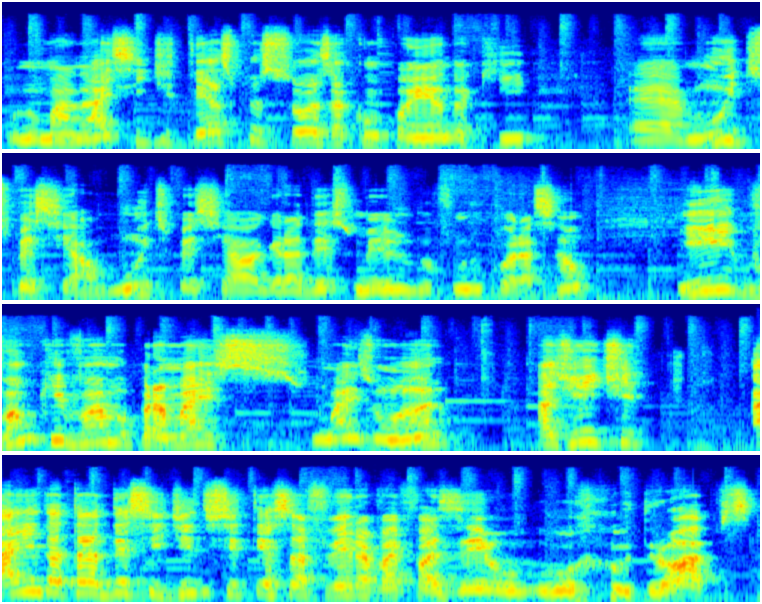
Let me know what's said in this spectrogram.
o Numanais e de ter as pessoas acompanhando aqui. É muito especial, muito especial. Agradeço mesmo do fundo do coração. E vamos que vamos para mais, mais um ano. A gente ainda está decidindo se terça-feira vai fazer o, o, o Drops,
